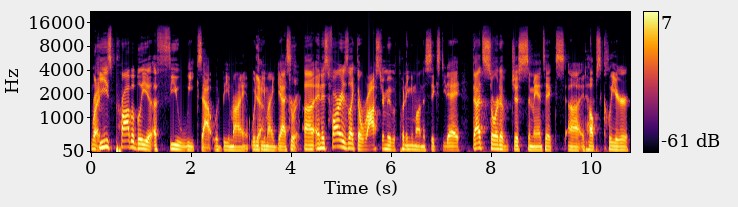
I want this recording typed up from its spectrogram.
right. He's probably a few weeks out. Would be my would Yeah, be my guess. correct. Uh, and as far as like the roster move of putting him on the 60 day, that's sort of just semantics. Uh, it helps clear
